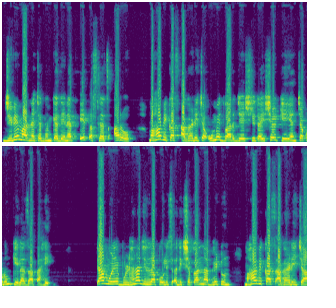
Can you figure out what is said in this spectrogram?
जीवे मारण्याच्या धमक्या देण्यात येत असल्याचा आरोप महाविकास आघाडीच्या उमेदवार जयश्रीताई शेळके यांच्याकडून केला जात आहे. त्यामुळे बुलढाणा जिल्हा पोलीस अधीक्षकांना भेटून महाविकास आघाडीच्या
